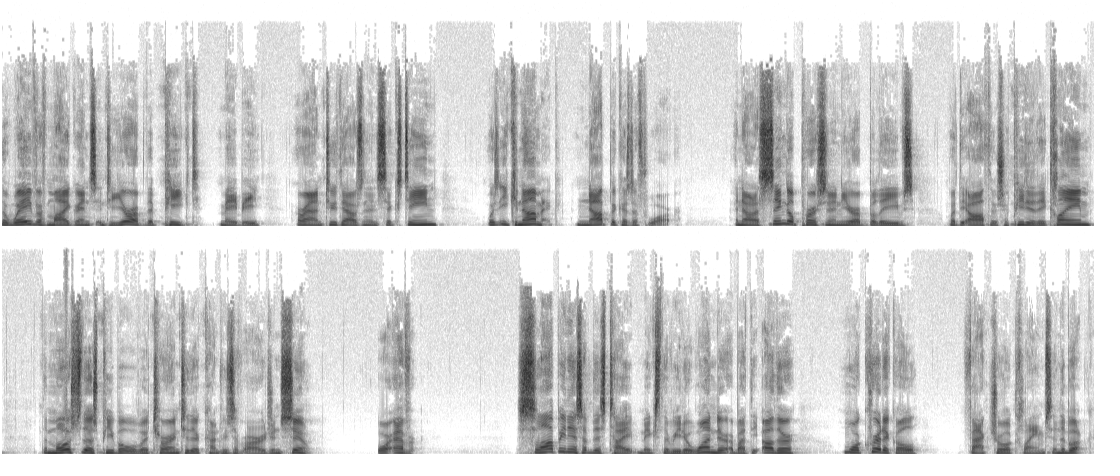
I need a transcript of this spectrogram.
The wave of migrants into Europe that peaked, maybe, around 2016 was economic, not because of war. And not a single person in Europe believes what the authors repeatedly claim that most of those people will return to their countries of origin soon, or ever. Sloppiness of this type makes the reader wonder about the other, more critical, factual claims in the book.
